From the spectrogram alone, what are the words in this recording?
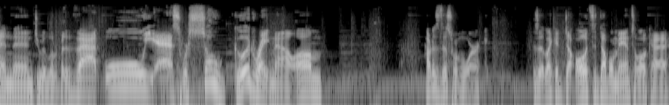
And then do a little bit of that. Ooh, yes, we're so good right now. Um, how does this one work? Is it like a... Oh, it's a double mantle. Okay.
